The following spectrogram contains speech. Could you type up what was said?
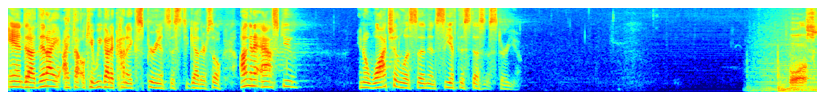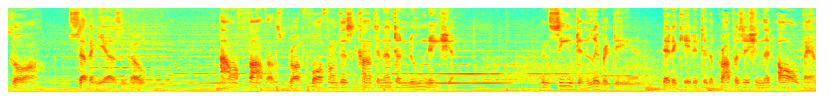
And uh, then I, I thought, okay, we got to kind of experience this together. So I'm going to ask you, you know, watch and listen and see if this doesn't stir you. Four score, seven years ago, our fathers brought forth on this continent a new nation conceived in liberty and dedicated to the proposition that all men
